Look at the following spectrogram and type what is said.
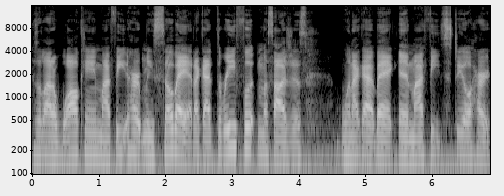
There's a lot of walking. My feet hurt me so bad. I got three foot massages when I got back, and my feet still hurt.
